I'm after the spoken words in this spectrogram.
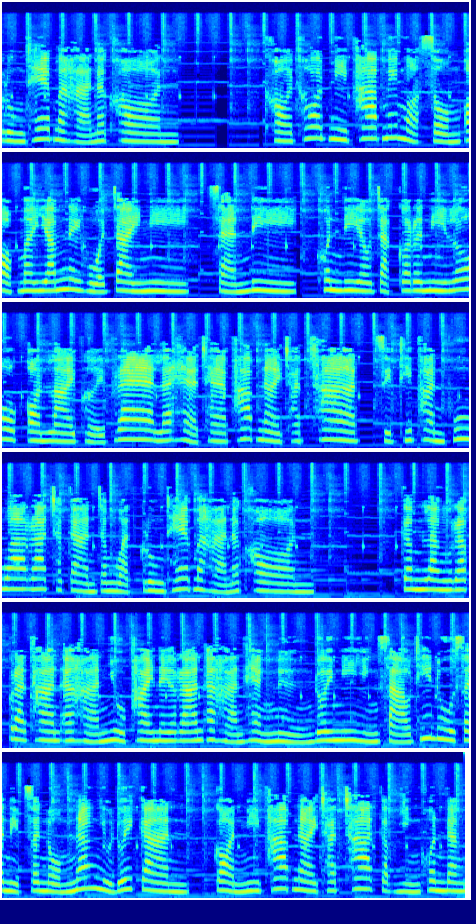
กรุงเทพมหานคร ขอโทษมีภาพไม่เหมาะสมออกมาย้ำในหัวใจมี แสนดี คนเดียวจากกรณีโลกออนไลน์เผยแพร่ และแห่แชร์ภาพนายชัดชาติ สิทธิพันธ์ผู้ว่าราชการจังหวัดกรุงเทพมหานครกำลังรับประทานอาหารอยู่ภายในร้านอาหารแห่งหนึ่ง โดยมีหญิงสาวที่ดูสนิทสนมนั่งอยู่ด้วยกัน ก่อนมีภาพนายชัดชาติกับหญิงคนดัง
